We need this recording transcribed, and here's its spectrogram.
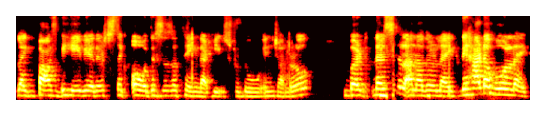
like past behavior there's like oh this is a thing that he used to do in general but there's still another like they had a whole like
